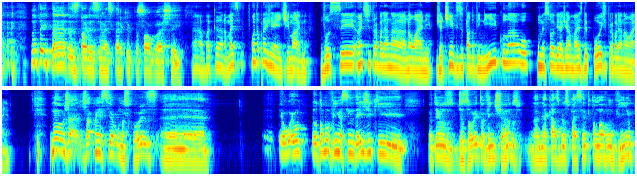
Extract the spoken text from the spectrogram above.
Não tem tantas histórias assim, mas espero que o pessoal goste aí. Ah, bacana. Mas conta pra gente, Magno. Você, antes de trabalhar na, na Wine, já tinha visitado vinícola ou começou a viajar mais depois de trabalhar na Wine? Não, já, já conheci algumas coisas. É... Eu, eu, eu tomo vinho assim desde que eu tenho uns 18 a 20 anos. Na minha casa, meus pais sempre tomavam vinho.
